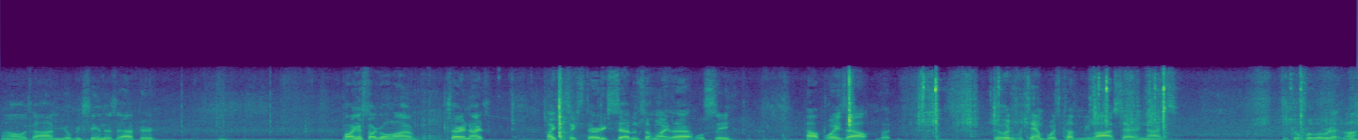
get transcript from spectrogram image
don't know what time. You'll be seeing this after. Probably gonna start going live Saturday nights, like 6:30, 7, something like that. We'll see how it plays out. But just looking for 10 boys cousin be live Saturday nights. Let's go for a little rip, huh?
